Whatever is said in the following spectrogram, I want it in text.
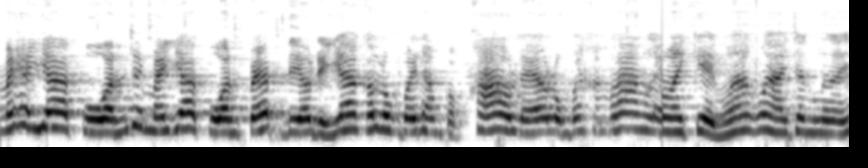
ไม่ให้ย่ากวนใช่ไหมย่ากวนแป๊บเดียวเดี๋ยวย่าก็ลงไปทำกับข้าวแล้วลงไปข้างล่างแล้วทำไมเก่งมากมายจังเลย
